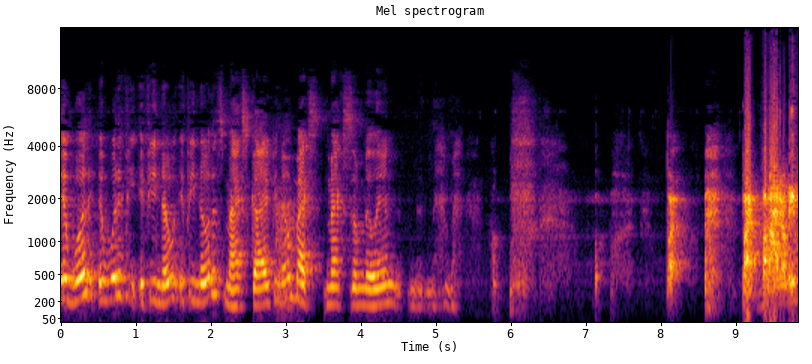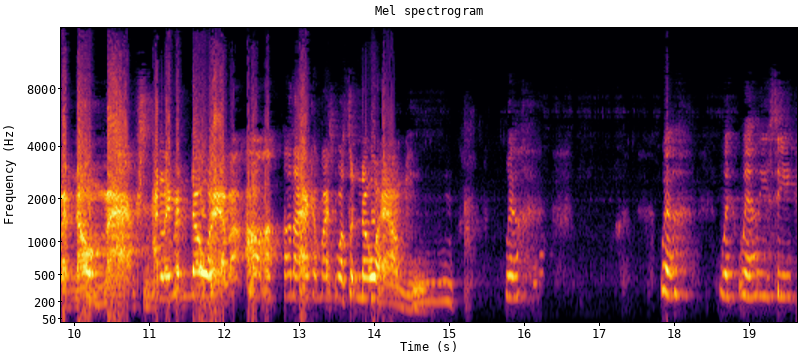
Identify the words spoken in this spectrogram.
it would it would if you if you know if you know this Max guy if you know Max Maximilian. But but but I don't even know Max. I don't even know him. How, how the heck am I supposed to know him? Well, well, well, well. You see,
